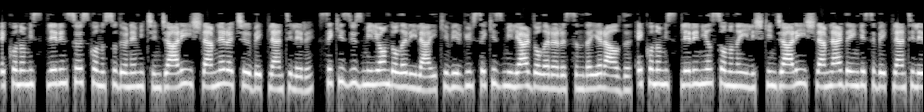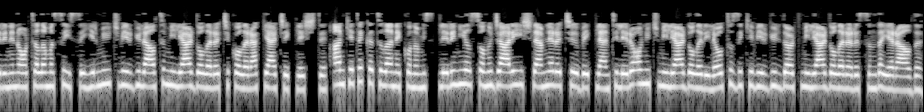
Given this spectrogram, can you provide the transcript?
Ekonomistlerin söz konusu dönem için cari işlemler açığı beklentileri, 800 milyon dolar ila 2,8 milyar dolar arasında yer aldı. Ekonomistlerin yıl sonuna ilişkin cari işlemler dengesi beklentilerinin ortalaması ise 23,6 milyar dolar açık olarak gerçekleşti. Ankete katılan ekonomistlerin yıl sonu cari işlemler açığı beklentileri 13 milyar dolar ile 32,4 milyar dolar arasında yer aldı.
